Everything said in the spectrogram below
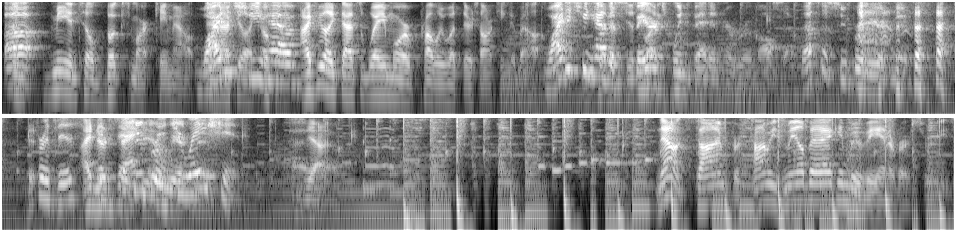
Uh, me until Booksmart came out. why I did feel she like, have- I feel like that's way more probably what they're talking about. Why did she have a Instead just, spare like- twin bed in her room? Also, that's a super weird move. For this I noticed that exact too. Super weird situation. I Yeah. know. Now it's time for Tommy's mailbag and movie anniversaries.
